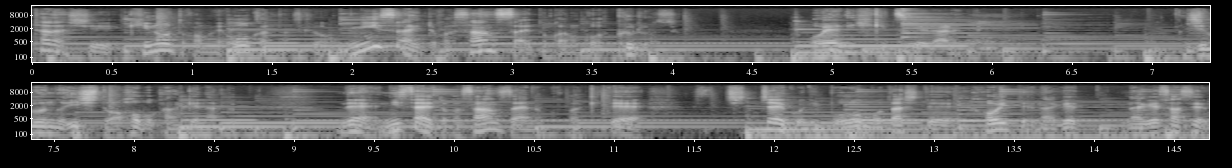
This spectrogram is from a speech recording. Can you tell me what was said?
ただし昨日とかもね多かったんですけど2歳とか3歳とかの子が来るんですよ。親に引き連れられて。自分の意思とはほぼ関係なく。で2歳とか3歳の子が来てちっちゃい子に棒を持たしてほいて投げ投げさせる。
